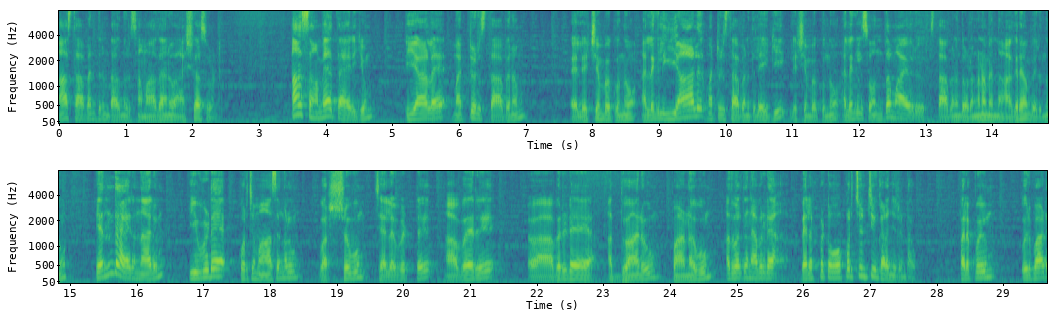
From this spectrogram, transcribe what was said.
ആ സ്ഥാപനത്തിനുണ്ടാകുന്ന ഒരു സമാധാനവും ആശ്വാസവും ഉണ്ട്. ആ സമയത്തായിരിക്കും ഇയാളെ മറ്റൊരു സ്ഥാപനം ലക്ഷ്യം വെക്കുന്നു. അല്ലെങ്കിൽ ഇയാൾ മറ്റൊരു സ്ഥാപനത്തിലേക്ക് ലക്ഷ്യം വെക്കുന്നു. അല്ലെങ്കിൽ സ്വന്തമായ ഒരു സ്ഥാപനം തുടങ്ങണമെന്ന് ആഗ്രഹം വരുന്നു. എന്തായിരുന്നാലും ഇവിടെ കുറച്ച് മാസങ്ങളും വർഷവും ചെലവിട്ട് അവർ അവരുടെ അധ്വാനവും പണവും അതുപോലെ തന്നെ അവരുടെ വിലപ്പെട്ട ഓപ്പർച്യൂണിറ്റിയും കളഞ്ഞിട്ടുണ്ടാവും. പലപ്പോഴും ഒരുപാട്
